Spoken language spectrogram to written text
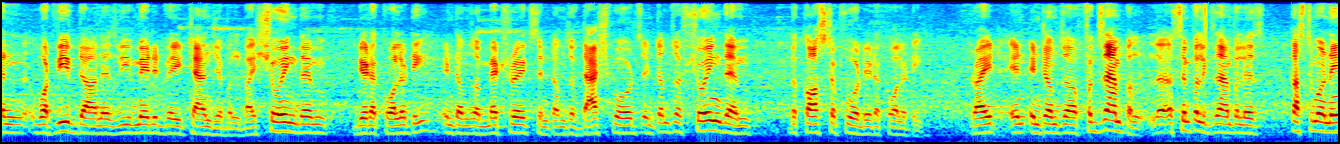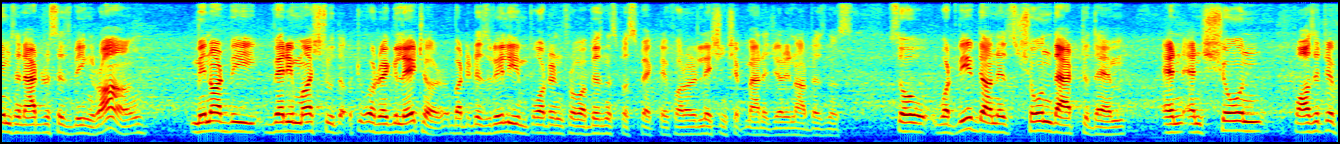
and what we've done is we've made it very tangible by showing them data quality in terms of metrics, in terms of dashboards, in terms of showing them the cost of poor data quality, right? In, in terms of, for example, a simple example is customer names and addresses being wrong, may not be very much to, the, to a regulator, but it is really important from a business perspective or a relationship manager in our business. So what we've done is shown that to them and, and shown positive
